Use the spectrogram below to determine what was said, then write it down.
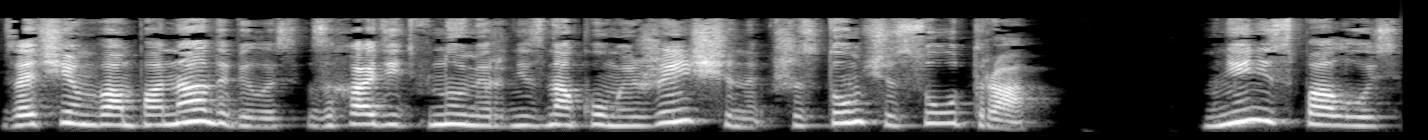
зачем вам понадобилось заходить в номер незнакомой женщины в шестом часу утра? Мне не спалось,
